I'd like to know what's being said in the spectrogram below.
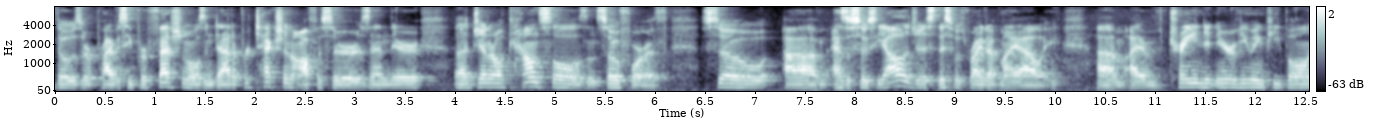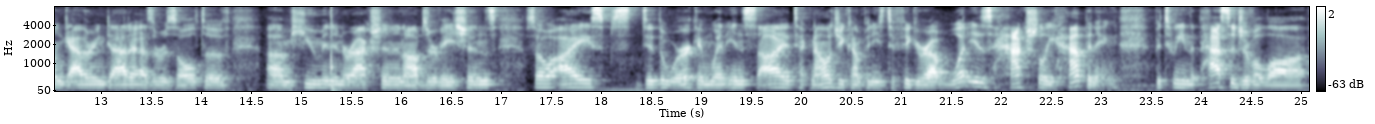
Those are privacy professionals and data protection officers and their uh, general counsels and so forth. So, um, as a sociologist, this was right up my alley. Um, I've trained in interviewing people and gathering data as a result of um, human interaction and observations. So, I did the work and went inside technology companies to figure out what is actually happening between the passage of a law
